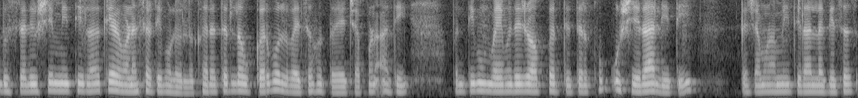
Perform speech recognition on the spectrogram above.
दुसऱ्या दिवशी मी तिला केळवण्यासाठी बोलवलं. खरं तर लवकर बोलवायचं होतं याच्या पण आधी. पण ती मुंबईमध्ये जॉब करते तर खूप उशिरा आली ती. त्याच्यामुळं मी तिला लगेचच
